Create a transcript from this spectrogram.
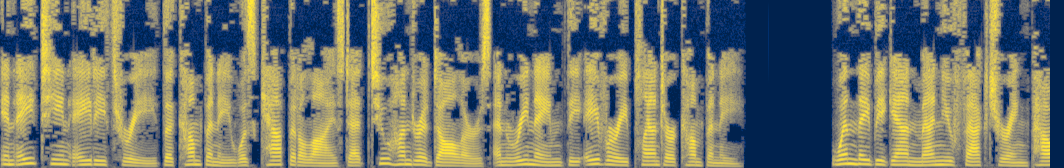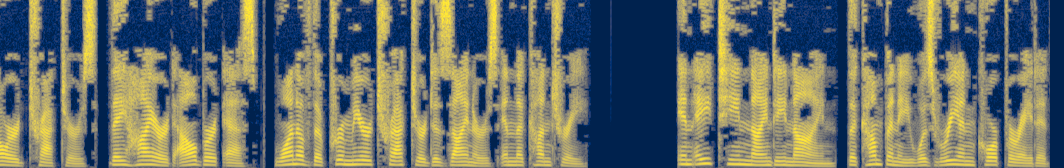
In 1883 the company was capitalized at $200 and renamed the Avery Planter Company. When they began manufacturing powered tractors, they hired Albert Esp, one of the premier tractor designers in the country. In 1899, the company was reincorporated,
